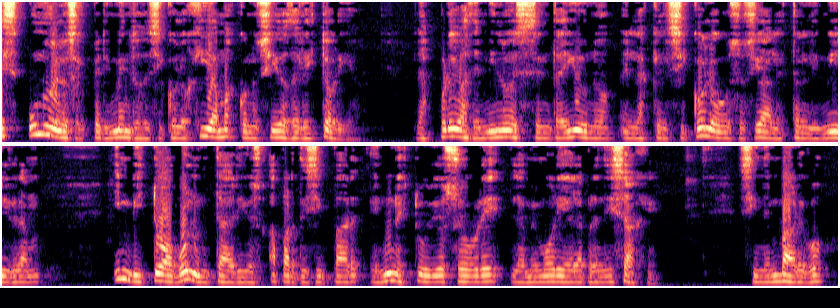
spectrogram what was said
Es uno de los experimentos de psicología más conocidos de la historia. Las pruebas de 1961 en las que el psicólogo social Stanley Milgram invitó a voluntarios a participar en un estudio sobre la memoria del aprendizaje. Sin embargo,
